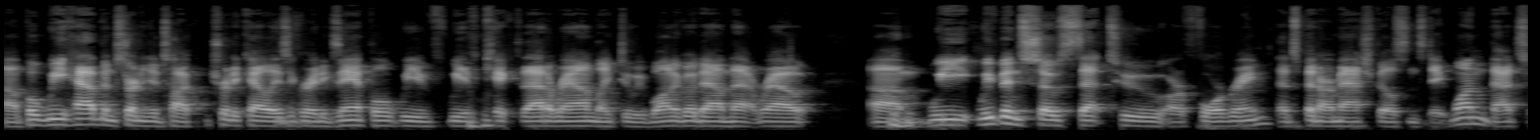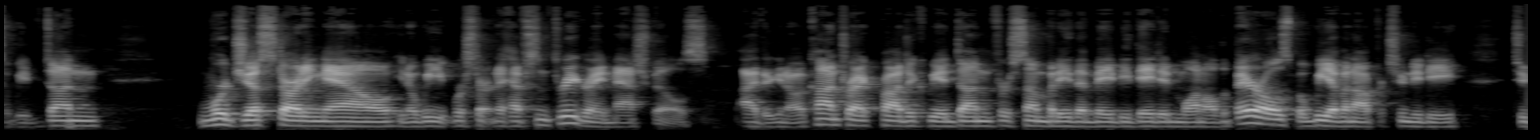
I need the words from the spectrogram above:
Uh, but we have been starting to talk. Triticale is a great example. We've we have Mhm. kicked that around. Like, do we want to go down that route? Um, Mhm. We we've been so set to our four grain. That's been our mash bill since day one. That's what we've done. We're just starting now. You know, we we're starting to have some three grain mash bills. Either you know a contract project we had done for somebody that maybe they didn't want all the barrels, but we have an opportunity to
